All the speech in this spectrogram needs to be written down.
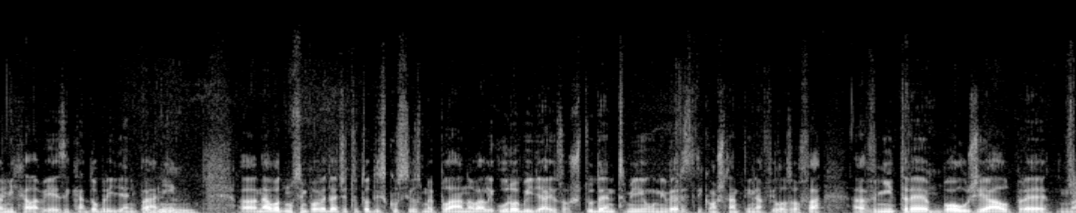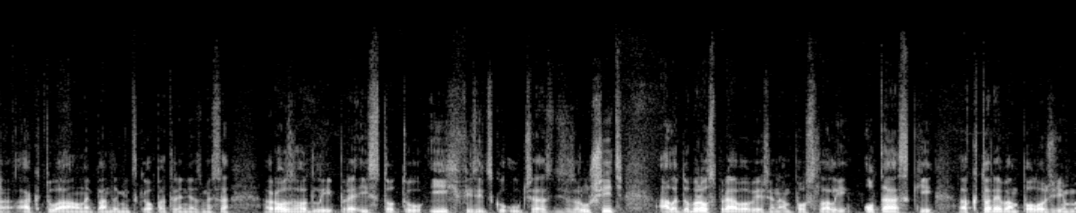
a Michala Viezika. Dobrý deň, páni. Dobrý deň. Na úvod musím povedať, že túto diskusiu sme plánovali urobiť aj so študentmi Univerzity Konštantína Filozofa v Nitre bohužiaľ pre aktuálne pandemické opatrenia sme sa rozhodli pre istotu ich fyzickú účasť zrušiť, ale dobrou správou je, že nám poslali otázky, ktoré vám položím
